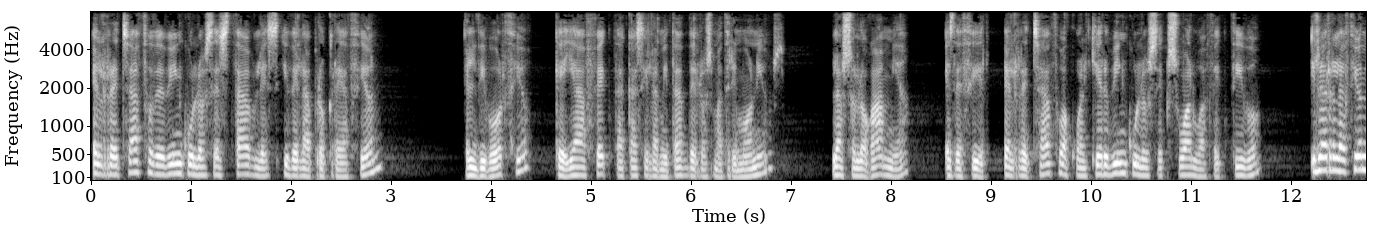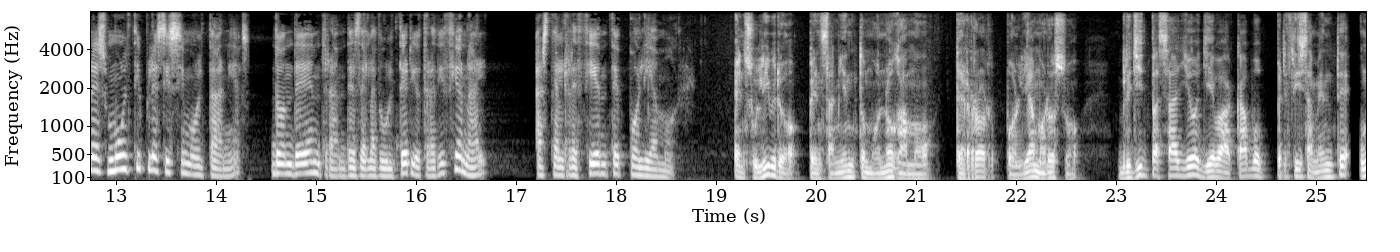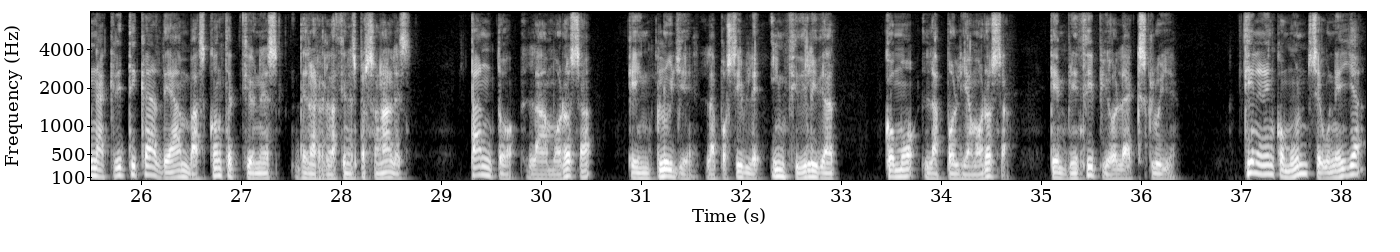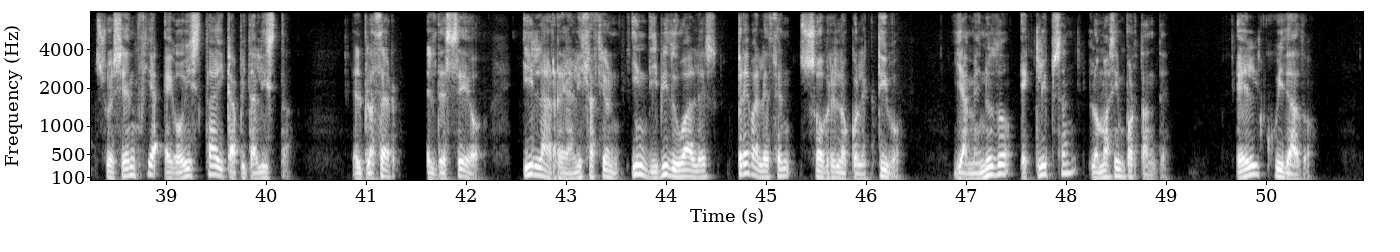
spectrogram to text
El rechazo de vínculos estables y de la procreación, el divorcio, que ya afecta a casi la mitad de los matrimonios, la sologamia, es decir, el rechazo a cualquier vínculo sexual o afectivo, y las relaciones múltiples y simultáneas, donde entran desde el adulterio tradicional hasta el reciente poliamor. En su libro Pensamiento monógamo, terror poliamoroso, Brigitte Basallo lleva a cabo precisamente una crítica de ambas concepciones de las relaciones personales, tanto la amorosa, que incluye la posible infidelidad, como la poliamorosa, que en principio la excluye. Tienen en común, según ella, su esencia egoísta y capitalista. El placer, el deseo y la realización individuales prevalecen sobre lo colectivo, y a menudo eclipsan lo más importante, el cuidado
